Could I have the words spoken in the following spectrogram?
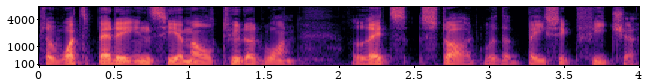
so what's better in CML 2.1? Let's start with a basic feature.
